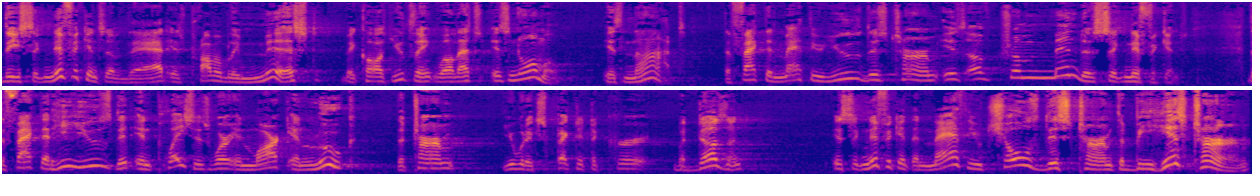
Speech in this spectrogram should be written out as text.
The significance of that is probably missed because you think, well, that's it's normal. It's not. The fact that Matthew used this term is of tremendous significance. The fact that he used it in places where in Mark and Luke the term you would expect it to occur but doesn't is significant that Matthew chose this term to be his term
